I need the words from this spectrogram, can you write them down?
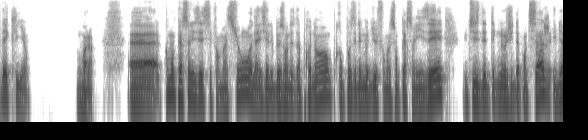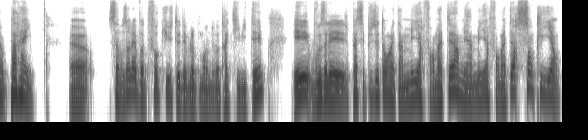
des clients. Voilà. Euh, comment personnaliser ces formations, analyser les besoins des apprenants, proposer des modules de formation personnalisés, utiliser des technologies d'apprentissage, eh bien, pareil. Euh, ça vous enlève votre focus de développement de votre activité et vous allez passer plus de temps à être un meilleur formateur, mais un meilleur formateur sans clients.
